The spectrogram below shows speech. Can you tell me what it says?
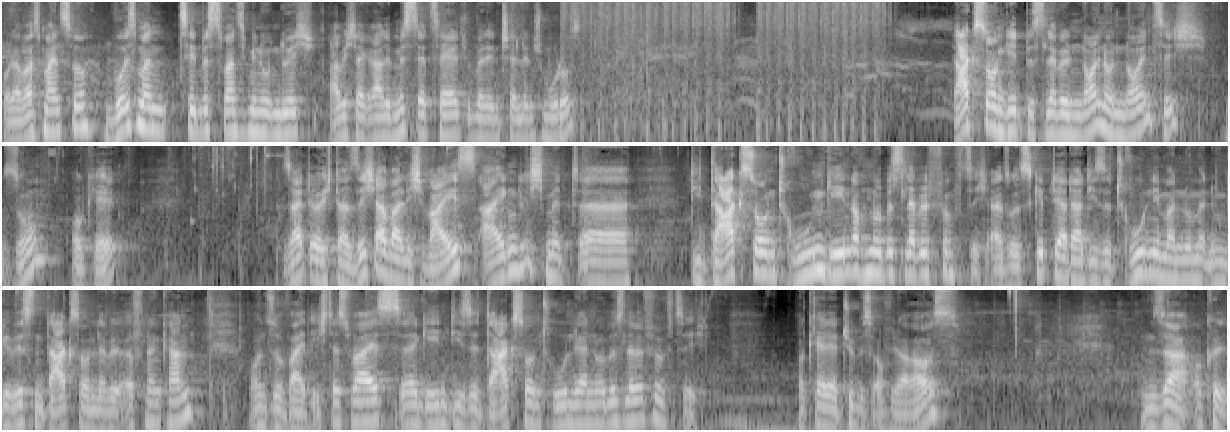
Oder was meinst du? Wo ist man 10 bis 20 Minuten durch? Habe ich da gerade Mist erzählt über den Challenge-Modus? Darkstone geht bis Level 99. So, okay. Seid ihr euch da sicher? Weil ich weiß eigentlich mit äh, die Dark Zone Truhen gehen doch nur bis Level 50. Also es gibt ja da diese Truhen, die man nur mit einem gewissen Dark Zone Level öffnen kann. Und soweit ich das weiß, äh, gehen diese Dark Zone Truhen ja nur bis Level 50. Okay, der Typ ist auch wieder raus. So, okay,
